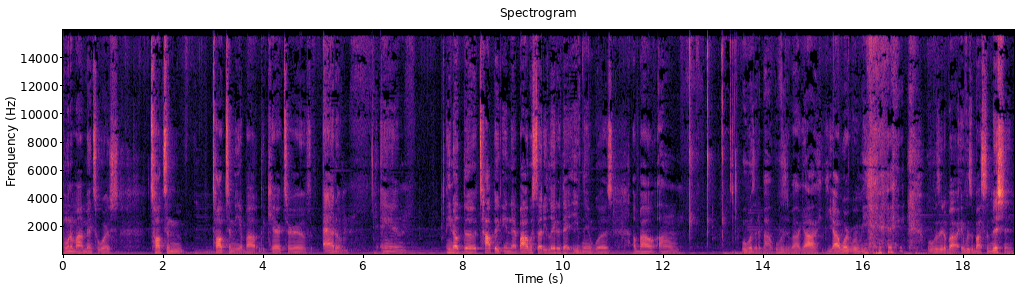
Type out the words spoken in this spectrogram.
one of my mentors talked to talked to me about the character of Adam, and you know, the topic in that Bible study later that evening was about um, what was it about? What was it about? Y'all, y'all work with me. what was it about? It was about submission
